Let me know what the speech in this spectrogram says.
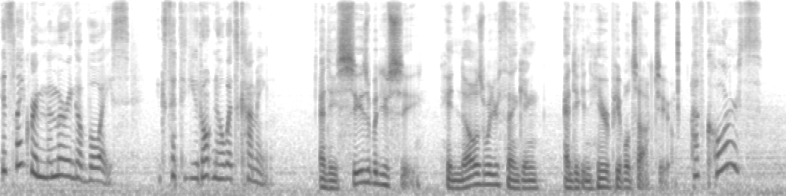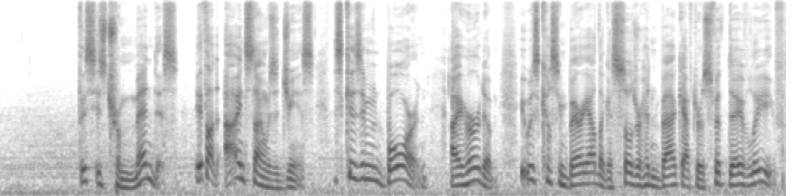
it's like remembering a voice, except that you don't know what's coming. And he sees what you see, he knows what you're thinking, and he can hear people talk to you. Of course. This is tremendous. They thought Einstein was a genius. This kid's even born. I heard him. He was cussing Barry out like a soldier heading back after his fifth day of leave.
